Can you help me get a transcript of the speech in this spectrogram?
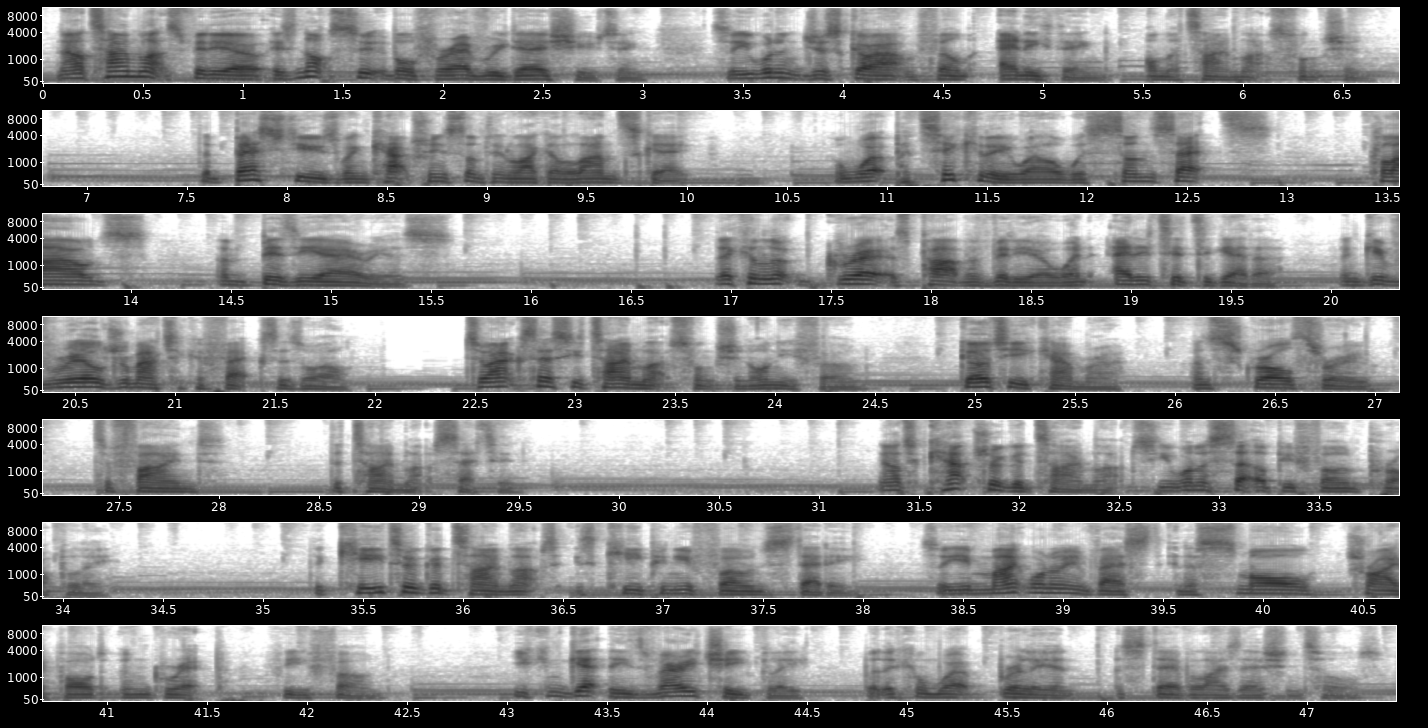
Now time-lapse video is not suitable for everyday shooting, so you wouldn't just go out and film anything on the time-lapse function. The best used when capturing something like a landscape and work particularly well with sunsets, clouds and busy areas. They can look great as part of a video when edited together and give real dramatic effects as well. To access your time-lapse function on your phone, go to your camera and scroll through to find the time-lapse setting. Now to capture a good time-lapse, you want to set up your phone properly. The key to a good time-lapse is keeping your phone steady, so you might want to invest in a small tripod and grip for your phone. You can get these very cheaply, but they can work brilliant as stabilisation tools.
